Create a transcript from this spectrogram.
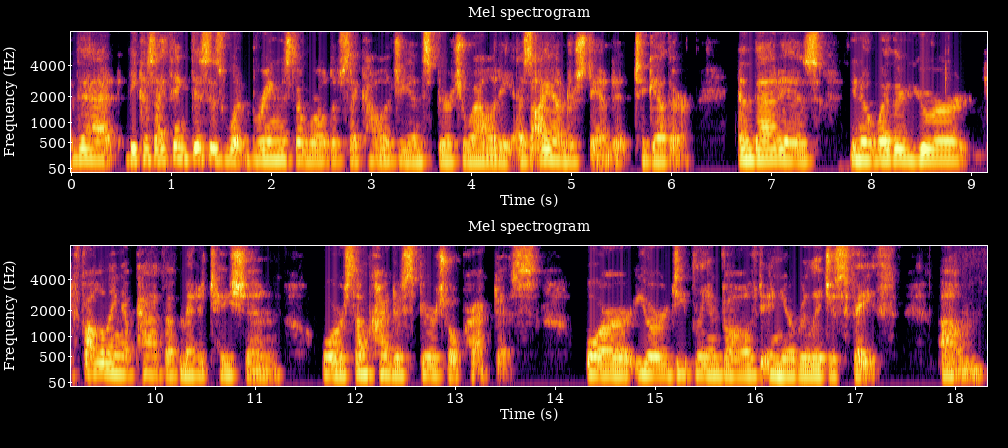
that because I think this is what brings the world of psychology and spirituality, as I understand it, together. And that is you know, whether you're following a path of meditation or some kind of spiritual practice, or you're deeply involved in your religious faith, um,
